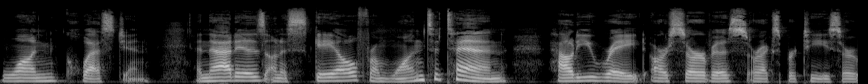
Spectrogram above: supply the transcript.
one question. And that is on a scale from one to 10, how do you rate our service or expertise or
